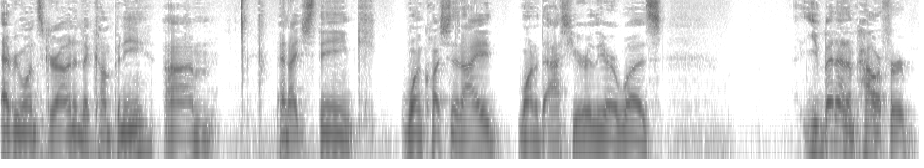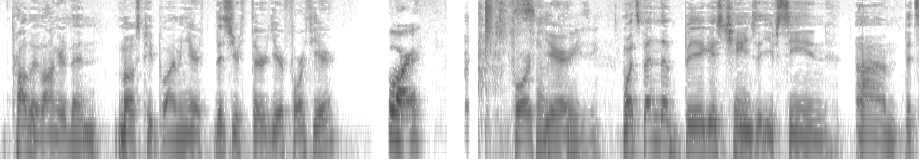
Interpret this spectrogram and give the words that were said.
everyone's grown in the company. Um, and I just think one question that I wanted to ask you earlier was you've been at Empower for probably longer than most people. I mean, you're this is your third year, fourth year, Fourth. fourth So year. crazy. What's been the biggest change that you've seen um, that's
